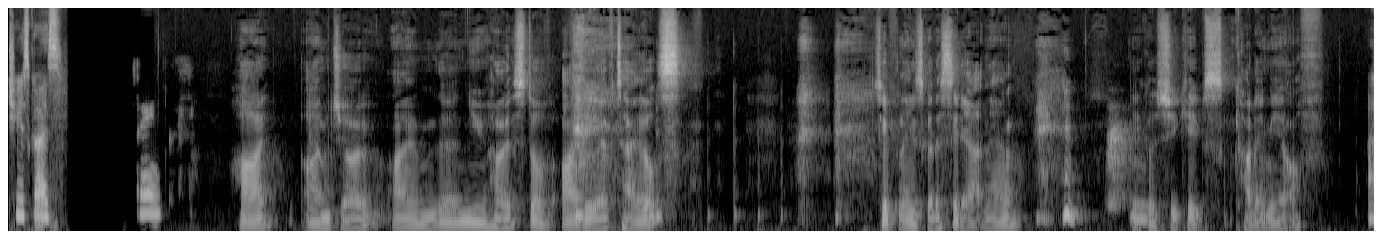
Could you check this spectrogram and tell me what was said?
Cheers, guys. Thanks. Hi, I'm Joe. I'm the new host of IVF Tales. Tiffany's got to sit out now because she keeps cutting me off.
